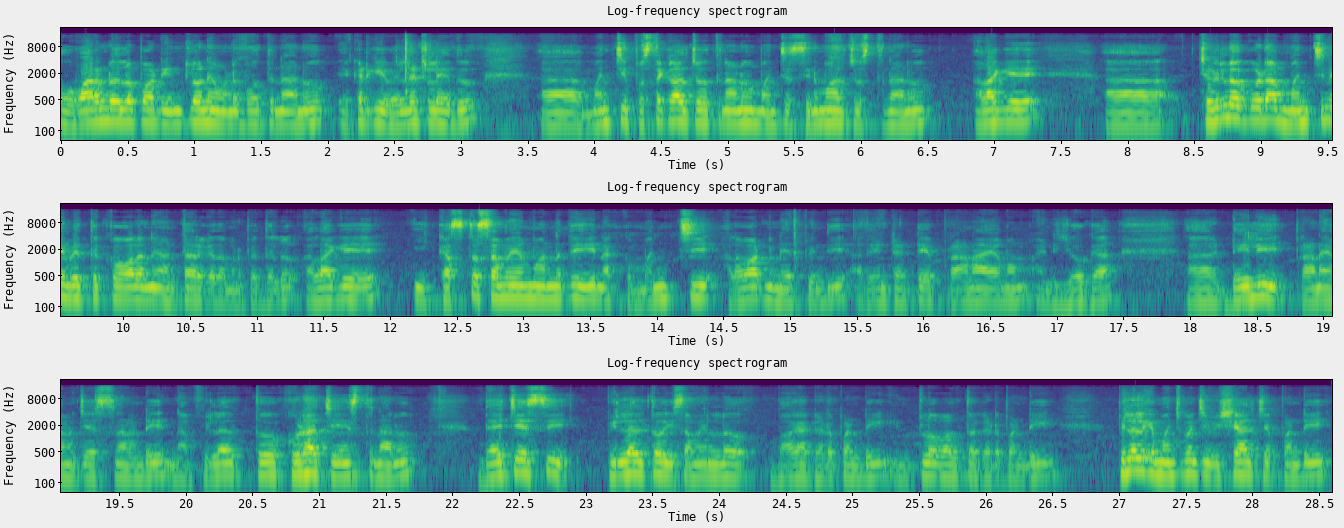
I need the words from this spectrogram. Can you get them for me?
ఓ వారం రోజుల పాటు ఇంట్లోనే ఉండబోతున్నాను. ఎక్కడికి వెళ్ళట్లేదు. మంచి పుస్తకాలు చదువుతున్నాను మంచి సినిమాలు చూస్తున్నాను. అలాగే చెడులో కూడా మంచిని వెతుక్కోవాలని అంటారు కదా మన పెద్దలు. అలాగే ఈ కష్ట సమయం అన్నది నాకు మంచి అలవాటును నేర్పింది. అదేంటంటే ప్రాణాయామం అండ్ యోగా. డైలీ ప్రాణాయామం చేస్తున్నానండి. నా పిల్లలతో కూడా చేయిస్తున్నాను. దయచేసి పిల్లలతో ఈ సమయంలో బాగా గడపండి ఇంట్లో వాళ్ళతో గడపండి పిల్లలకి మంచి మంచి విషయాలు చెప్పండి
